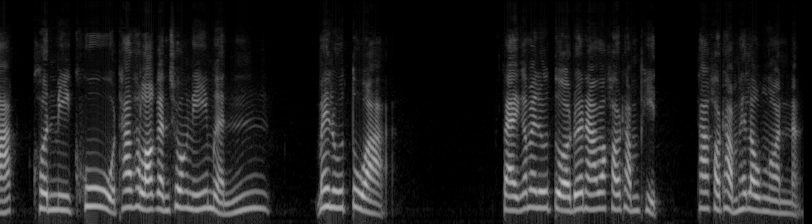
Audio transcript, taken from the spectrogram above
รัก คนมีคู่ถ้าทะเลาะกันช่วงนี้เหมือนไม่รู้ตัว แฟนก็ไม่รู้ตัวด้วยนะว่าเขาทำผิด ถ้าเขาทำให้เรางอนน่ะ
